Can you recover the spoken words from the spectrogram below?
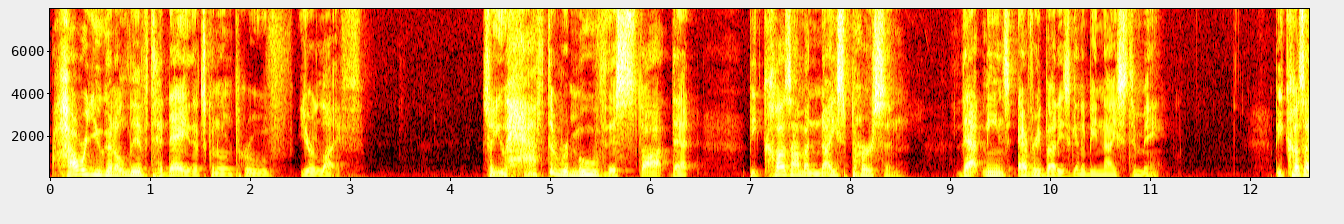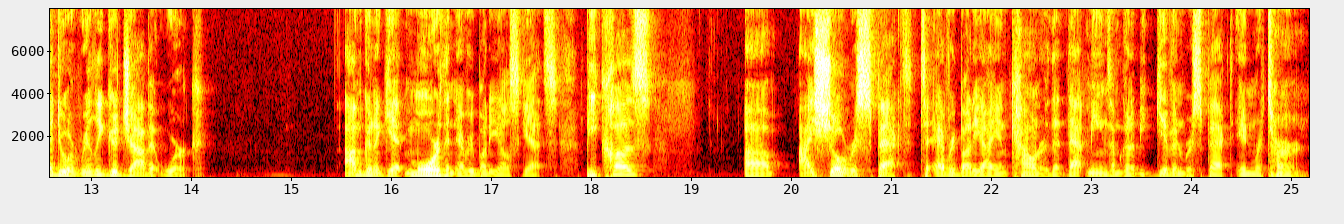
how are you going to live today that's going to improve your life? So you have to remove this thought that because I'm a nice person, that means everybody's going to be nice to me. Because I do a really good job at work, I'm going to get more than everybody else gets. Because uh, I show respect to everybody I encounter, that that means I'm going to be given respect in return.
